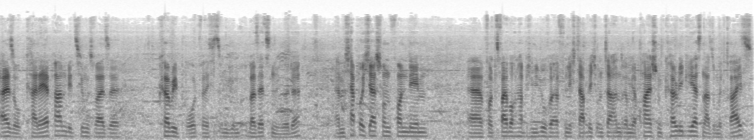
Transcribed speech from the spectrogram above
Also Karepan bzw. Currybrot, wenn ich es übersetzen würde. Ähm, ich habe euch ja schon von dem Äh, vor zwei Wochen habe ich ein Video veröffentlicht, da habe ich unter anderem japanischen Curry gegessen, also mit Reis.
